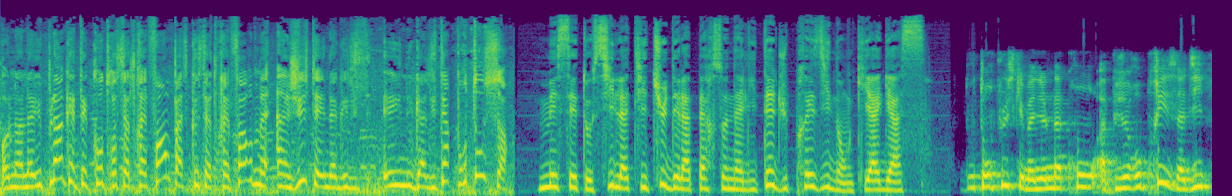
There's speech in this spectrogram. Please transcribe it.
On en a eu plein qui étaient contre cette réforme parce que cette réforme est injuste et inégalitaire pour tous. Mais c'est aussi l'attitude et la personnalité du président qui agacent. D'autant plus qu'Emmanuel Macron, à plusieurs reprises, a dit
